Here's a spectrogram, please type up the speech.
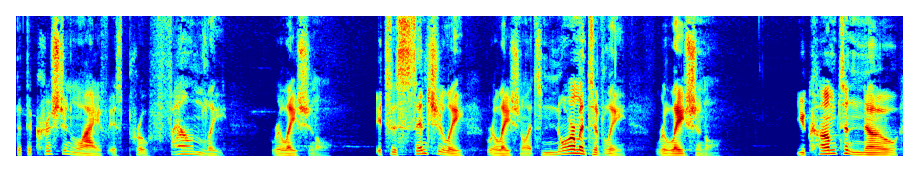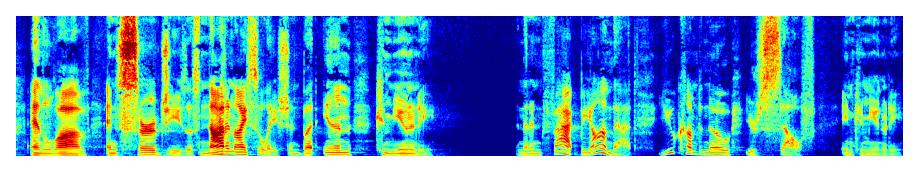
That the Christian life is profoundly relational. It's essentially relational, it's normatively relational. You come to know and love and serve Jesus, not in isolation, but in community. And then, in fact, beyond that, you come to know yourself in community.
